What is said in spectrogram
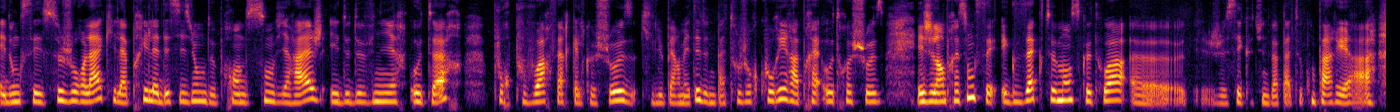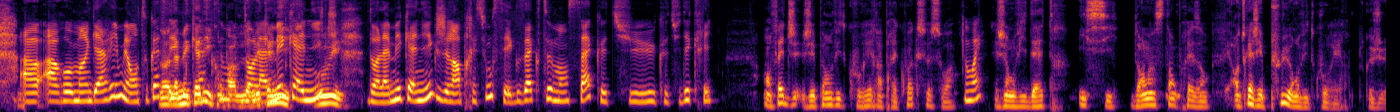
Et donc c'est ce jour-là qu'il a pris la décision de prendre son virage et de devenir auteur pour pouvoir faire quelque chose qui lui permettait de ne pas toujours courir après autre chose. Et j'ai l'impression que c'est exactement ce que toi, euh, je sais que tu ne vas pas te comparer à, à, à Romain Gary, mais en tout cas Dans c'est la mécanique, dans la mécanique. Oui. Dans la mécanique, j'ai l'impression que c'est exactement ça que tu, que tu décris. En fait, j'ai- pas envie de courir après quoi que ce soit. Ouais. J'ai envie d'être ici, dans l'instant présent. En tout cas, j'ai plus envie de courir. Parce que je,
